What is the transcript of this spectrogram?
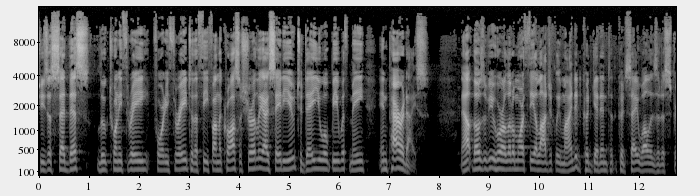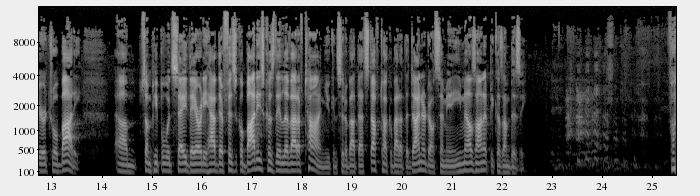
Jesus said this, Luke 23 43, to the thief on the cross Assuredly, I say to you, today you will be with me in paradise. Now, those of you who are a little more theologically minded could get into, could say, well, is it a spiritual body? Um, some people would say they already have their physical bodies because they live out of time. You can sit about that stuff, talk about it at the diner. Don't send me any emails on it because I'm busy.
